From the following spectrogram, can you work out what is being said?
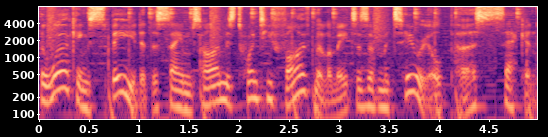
The working speed at the same time is 25mm of material per second.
